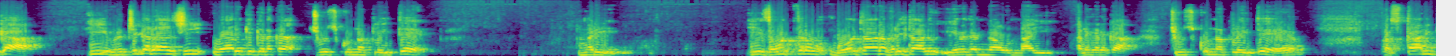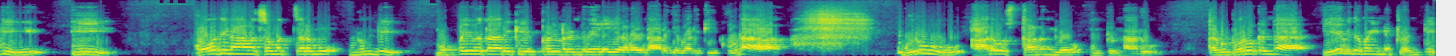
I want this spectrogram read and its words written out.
ఇక ఈ వృచ్చిక రాశి వారికి గనక చూసుకున్నట్లయితే మరి ఈ సంవత్సరం గోచార ఫలితాలు ఏ విధంగా ఉన్నాయి అని గనక చూసుకున్నట్లయితే ప్రస్తుతానికి ఈ క్రోధినామ సంవత్సరము నుండి ముప్పైవ తారీఖు ఏప్రిల్ రెండు వేల ఇరవై నాలుగు వరకు కూడా గురువు ఆరో స్థానంలో ఉంటున్నారు. తగు పూర్వకంగా ఏ విధమైనటువంటి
